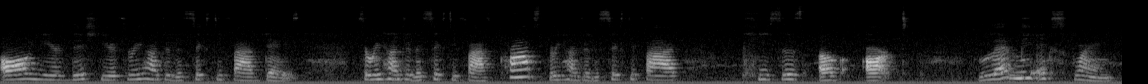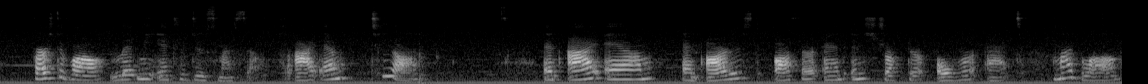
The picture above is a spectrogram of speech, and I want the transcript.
all year this year, 365 days. 365 prompts, 365 pieces of art. Let me explain. First of all, let me introduce myself. I am Tiare, and I am an artist, author, and instructor over at my blog,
